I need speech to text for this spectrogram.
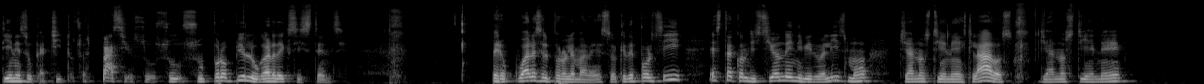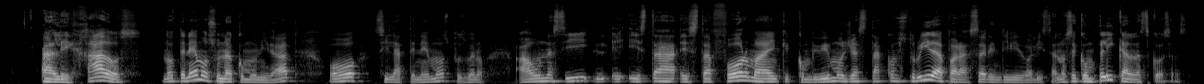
tiene su cachito, su espacio, su, su, su propio lugar de existencia. Pero ¿cuál es el problema de eso? Que de por sí esta condición de individualismo ya nos tiene aislados, ya nos tiene alejados. No tenemos una comunidad o si la tenemos, pues bueno, aún así e, esta, esta forma en que convivimos ya está construida para ser individualista, no se complican las cosas.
